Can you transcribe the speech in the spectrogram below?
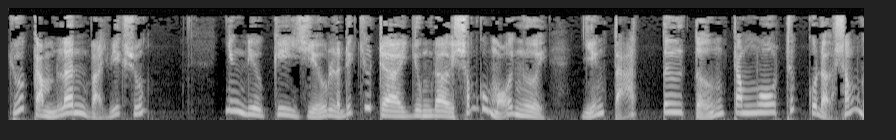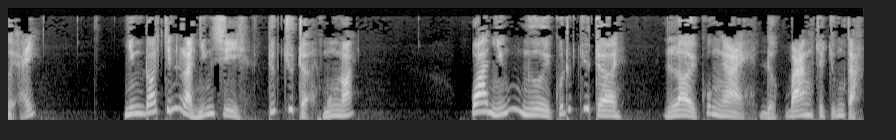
Chúa cầm lên và viết xuống. Nhưng điều kỳ diệu là Đức Chúa Trời dùng đời sống của mỗi người diễn tả tư tưởng trong mô thức của đời sống người ấy. Nhưng đó chính là những gì Đức Chúa Trời muốn nói. Qua những người của Đức Chúa Trời, lời của Ngài được ban cho chúng ta.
